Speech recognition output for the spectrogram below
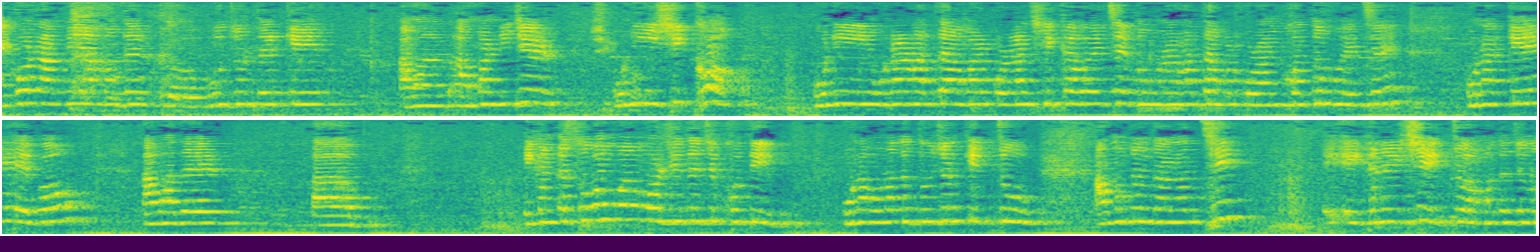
এখন আমি আমাদের হুজুরদেরকে আমার আমার নিজের উনি শিক্ষক উনি ওনার হাতে আমার কোরআন শিক্ষা হয়েছে এবং ওনার হাতে আমার কোরআন খতম হয়েছে। ওনাকে এবং আমাদের এখানকার বা মসজিদের যে খতিব ওনা ওনাদের দুজনকে একটু আমন্ত্রণ জানাচ্ছি। এখানে এসে একটু আমাদের জন্য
